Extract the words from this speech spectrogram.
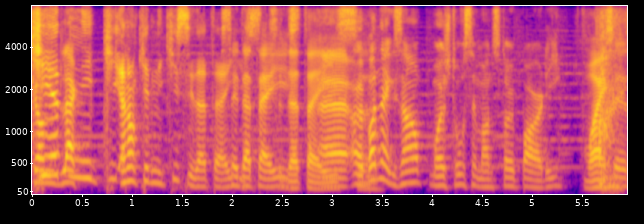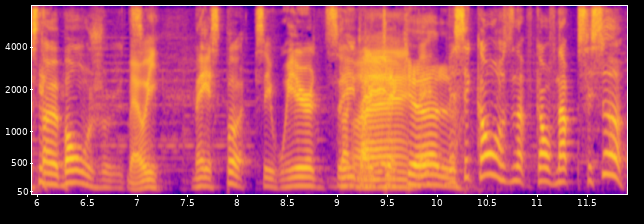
comme Kid de la... Niki. Ah non, Kid Niki, c'est Data C'est East. Data East. C'est Data East, Euh, un bon exemple, moi je trouve, c'est Monster Party. Ouais. C'est un bon jeu. Ben oui. Mais c'est pas... C'est weird, tu sais. Ouais. Mais, mais c'est convena- convenable. C'est ça.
